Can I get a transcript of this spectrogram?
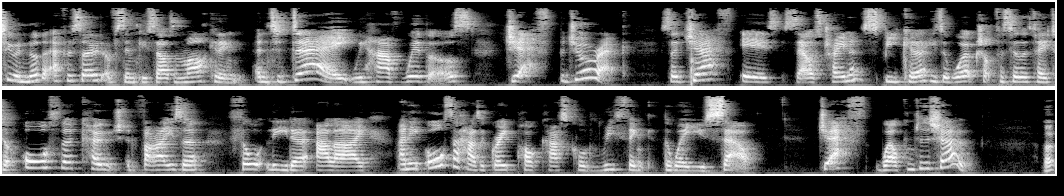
to another episode of Simply Sales and Marketing. And today we have with us Jeff Bajorek. So, Jeff is sales trainer, speaker, he's a workshop facilitator, author, coach, advisor, thought leader, ally, and he also has a great podcast called Rethink the Way You Sell. Jeff, welcome to the show. Uh,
